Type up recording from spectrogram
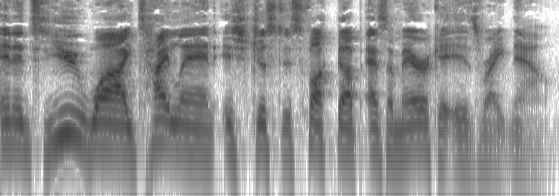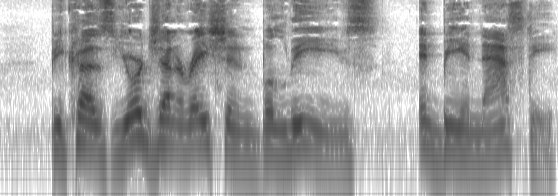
And it's you why Thailand is just as fucked up as America is right now. Because your generation believes in being nasty.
